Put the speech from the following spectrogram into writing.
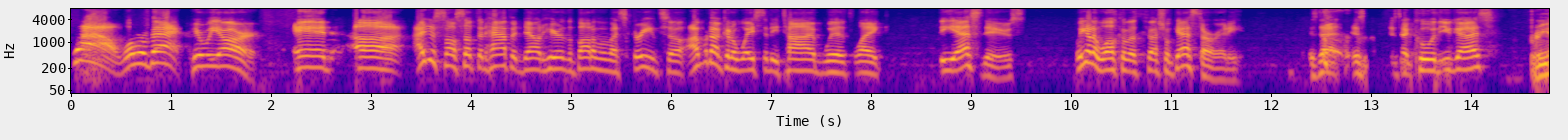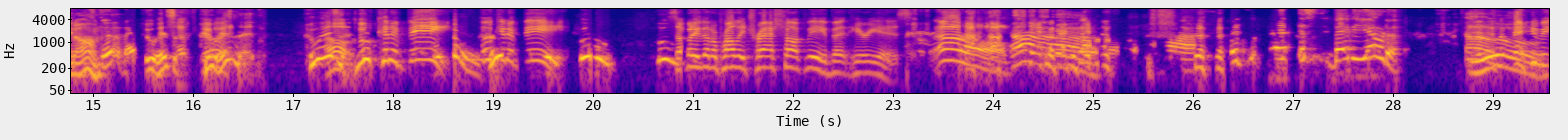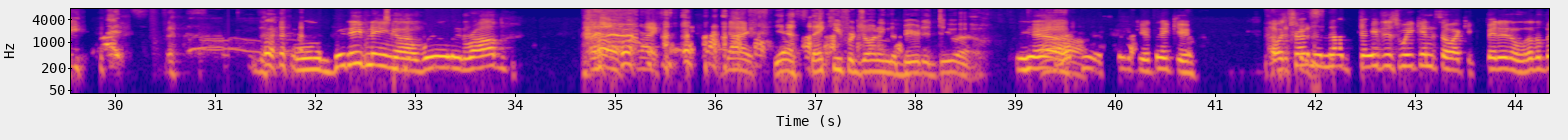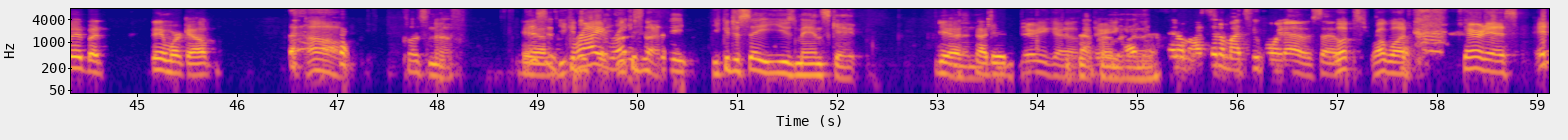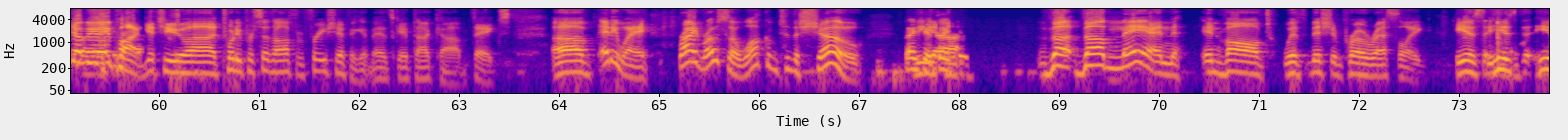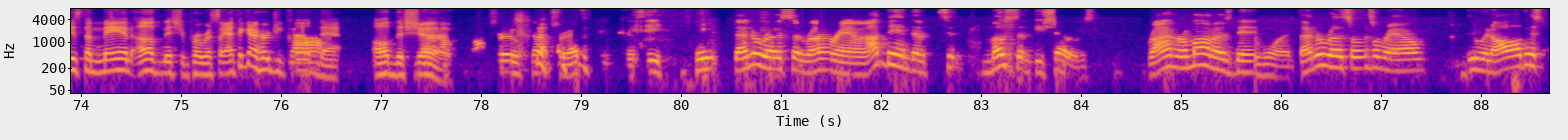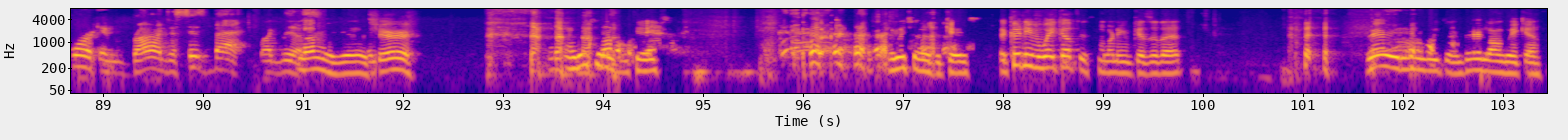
Wow. Well, we're back. Here we are. And uh, I just saw something happen down here at the bottom of my screen. So I'm not going to waste any time with like BS news. We got to welcome a special guest already. Is that is is that cool with you guys? Bring it on. Good, Who is it? Who is it. is it? Who is oh, it? Who could it be? Who could it be? Who? Who? Somebody that'll probably trash talk me, but here he is. Oh, it's, it's, Baby Yoda. Oh, baby. um, good evening, uh, Will and Rob. Oh, nice. nice. Yes, thank you for joining the bearded duo. Yeah, oh. thank you, thank you. I, I was, trying to not shave this weekend so I could fit in a little bit, but it didn't work out. Oh, close enough. Yeah. This is you Brian say, Rosa. You could, you could just say you use Manscaped. Yeah, I did. There you go. There you go. I sent on my 2.0. So whoops, wrong one. there it is. NWA Pod get you uh, 20% off and free shipping at manscaped.com. Thanks. Uh, anyway, Brian Rosa, welcome to the show. Thank the, you. Thank uh, you. The the man involved with Mission Pro Wrestling. He is he is the, he is the man of Mission Pro Wrestling. I think I heard you called no. that on the show. No, not true. Not true. That's he, Thunder Rosa run around. I've been to, to, most of these shows. Ryan Romano's been one. Thunder Rosa runs around doing all this work, and Brian just sits back like this. Oh yeah, sure. I wish that was the case. I wish that was the case. I couldn't even wake up this morning because of that. Very long weekend. Very long weekend.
